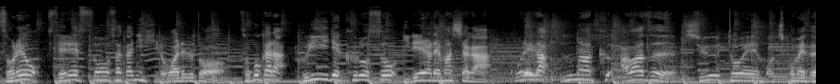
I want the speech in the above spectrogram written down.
それをセレッソ大阪に拾われるとそこからフリーでクロスを入れられましたがこれがうまく合わずシュートへ持ち込めず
